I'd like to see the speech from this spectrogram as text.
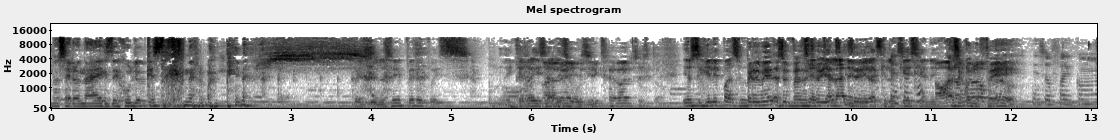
No será una ex de Julio que está acá en Argentina. Pues yo no sé, pero pues hay que revisar Vale, eso. sí, Julito. cagó el susto. ¿Y a usted qué le pasó? Pero me- hace- ocho días. No, ¿hace cuándo fue? Eso fue como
